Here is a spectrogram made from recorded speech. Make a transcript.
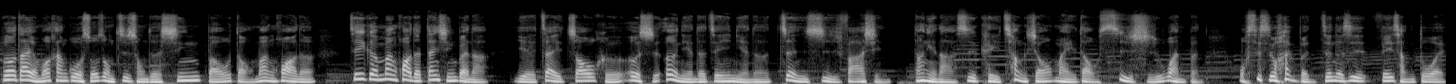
不知道大家有没有看过手冢治虫的新宝岛漫画呢？这一个漫画的单行本啊，也在昭和二十二年的这一年呢，正式发行。当年啊，是可以畅销卖到四十万本。哇，四十万本真的是非常多诶。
